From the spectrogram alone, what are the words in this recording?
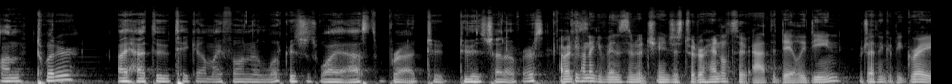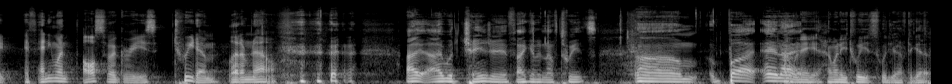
on Twitter. I had to take out my phone and look, which is why I asked Brad to do his shout out first. I've been trying to convince him to change his Twitter handle to at the Daily Dean, which I think would be great. If anyone also agrees, tweet him. Let him know. I, I would change it if I get enough tweets. Um, but and How I many, how many tweets would you have to get?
